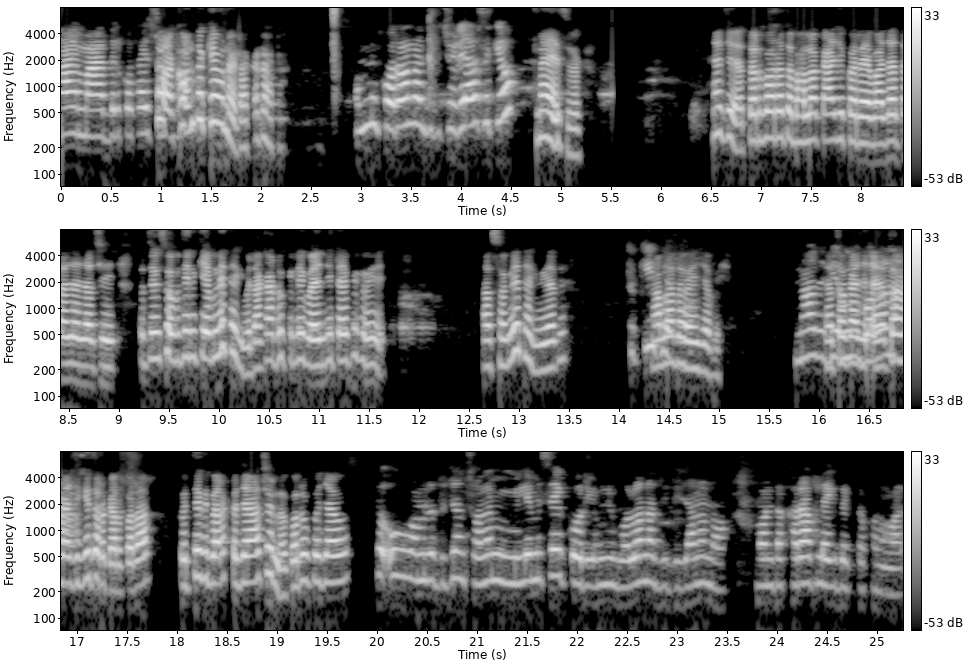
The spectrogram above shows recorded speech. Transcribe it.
নাই মায়েদের কথাই এখন তো কেউ নাই ঢাকা ঢাকা। অমনি করো না যদি চলে আসে কেউ। না আসবে হ্যাঁ যে তোর বড় তো ভালো কাজ করে বাজার টাজার যাচ্ছে। তো তুই সবদিন কেমনে থাকবি? টাকা ঢুকলি বেঞ্জি টাইপের হয়ে? তার সঙ্গে থাকবি আরে। আলাদা হয়ে যাবে। না এত কাজ এত কাজ কি দরকার করার? করতে দিবি আরেকটা যা আছে না করুক যাও। তো ও আমরা দুজন সঙ্গে মিলেমিশেই করি। এমনি বলো না দিদি জানো না মনটা খারাপ লাগবে তখন আমার।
